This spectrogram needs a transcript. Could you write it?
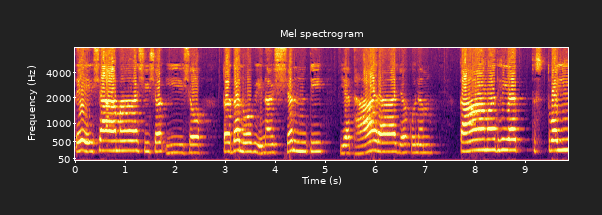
तेषामाशिष ईश तदनु विनश्यन्ति यथा राजकुलम् कामधियत्स्त्वयि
